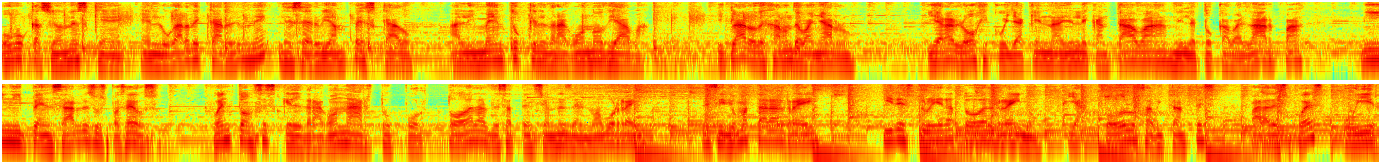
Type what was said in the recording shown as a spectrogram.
Hubo ocasiones que en lugar de carne le servían pescado, alimento que el dragón odiaba. Y claro, dejaron de bañarlo. Y era lógico, ya que nadie le cantaba, ni le tocaba el arpa, ni ni pensar de sus paseos. Fue entonces que el dragón harto por todas las desatenciones del nuevo rey, decidió matar al rey y destruir a todo el reino y a todos los habitantes para después huir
